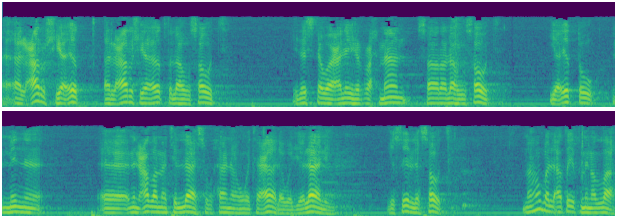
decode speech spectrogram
العرش يئط العرش يئط له صوت. إذا استوى عليه الرحمن صار له صوت. يئط من من عظمة الله سبحانه وتعالى وجلاله يصير له صوت. ما هو بالأطيط من الله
